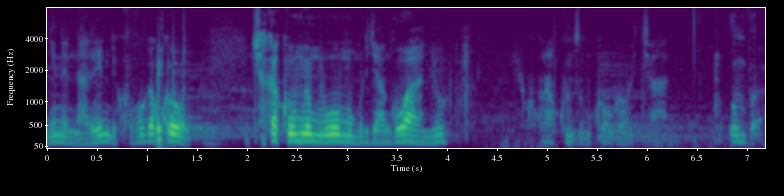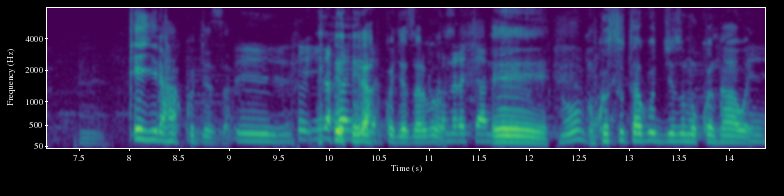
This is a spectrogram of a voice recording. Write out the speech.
nyine narindi kuvuga ko nshaka ko umwe mu bo mu muryango wanyu kuko nakunze umukobwa we cyane. Umva? Mm. iyi irahakugeza Eh, irahakugeza rwose. Eh ubwo se utakugize umukwe nkawe Eh.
